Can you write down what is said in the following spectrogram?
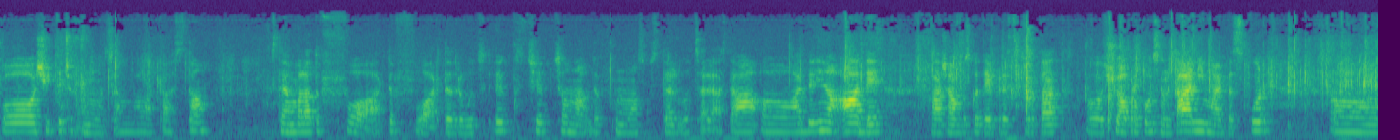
Oh, și uite ce frumos e ambalat asta. Asta e ambalată foarte, foarte drăguț, excepțional de frumos cu steluțele astea. Uh, Adelina Ade, ca așa am văzut că te-ai prețurtat. Uh, și eu, apropo, sunt Ani, mai pe scurt. Uh,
